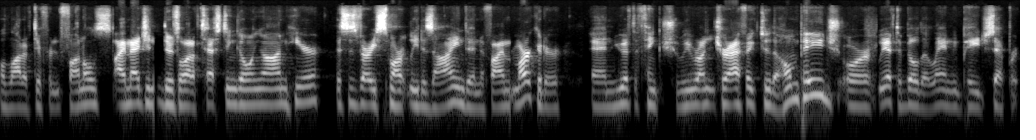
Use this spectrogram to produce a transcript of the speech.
a lot of different funnels. I imagine there's a lot of testing going on here. This is very smartly designed. And if I'm a marketer and you have to think, should we run traffic to the homepage or we have to build a landing page separate?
